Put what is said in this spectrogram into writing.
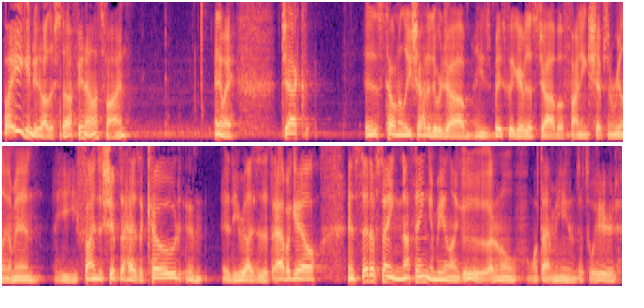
but he can do other stuff, you know, that's fine. Anyway, Jack is telling Alicia how to do her job. He's basically gave her this job of finding ships and reeling them in. He finds a ship that has a code and he realizes it's Abigail. Instead of saying nothing and being like, ooh, I don't know what that means, that's weird.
